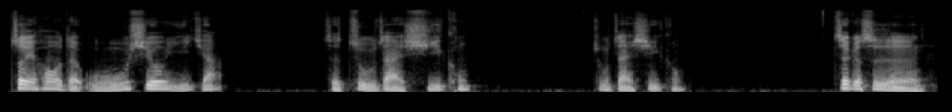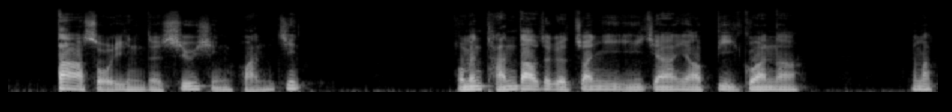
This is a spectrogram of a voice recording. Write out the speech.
最后的无修瑜伽是住在虚空，住在虚空。这个是大手印的修行环境。我们谈到这个专一瑜伽要闭关呐，那么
